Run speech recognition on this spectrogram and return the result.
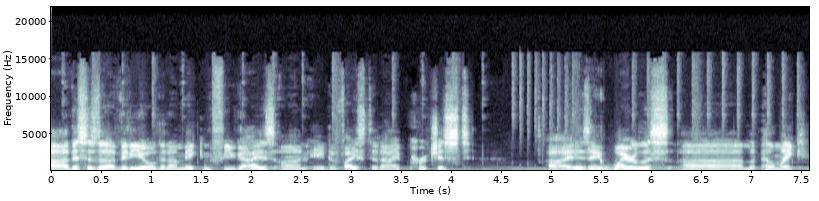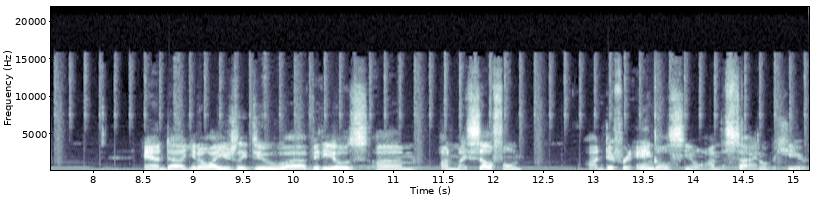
Uh, this is a video that I'm making for you guys on a device that I purchased. Uh, it is a wireless uh, lapel mic. And uh, you know, I usually do uh, videos um, on my cell phone on different angles, you know, on the side over here.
